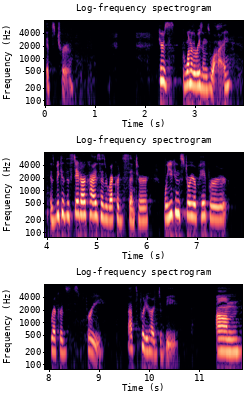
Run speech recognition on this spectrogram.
It's true. Here's one of the reasons why, is because the State Archives has a records center where you can store your paper records free. That's pretty hard to beat. Um,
